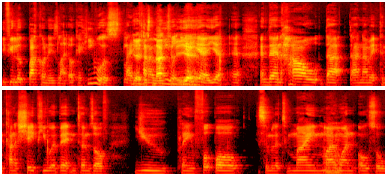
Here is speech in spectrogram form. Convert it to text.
if you look back on it, it's like okay he was like Yeah, kind just of he was- naturally, yeah yeah. yeah yeah uh, and then how that dynamic can kind of shape you a bit in terms of you playing football similar to mine. My Mhm. one also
